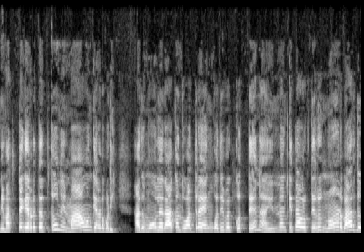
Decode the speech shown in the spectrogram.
ನಿಮ್ಮ ಅತ್ತೆಗೆ ಎರಡು ತತ್ಕೋ ನಿನ್ನ ಮಾವಂಗೆ ಎರಡು ಬಡಿ. ಅದು ಮೂಲೆಗೆ ಹಾಕೊಂಡು ಒದ್ರೆ ಹೆಂಗೆ ಒದಿಬೇಕು ಗೊತ್ತೇನ? ಇನ್ನೊಂದು ಕಿತ ಅವ್ರಿಗೆ ತಿರುಗಿ ನೋಡಬಾರ್ದು.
